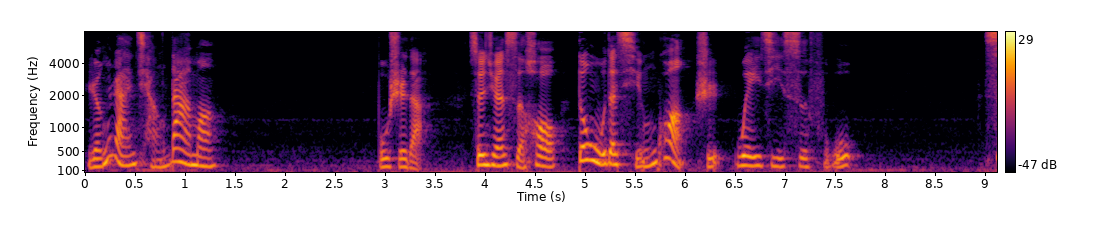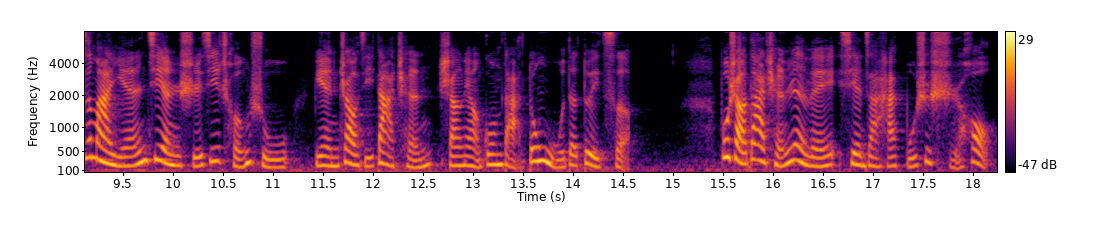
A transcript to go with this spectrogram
仍然强大吗？不是的，孙权死后，东吴的情况是危机四伏。司马炎见时机成熟，便召集大臣商量攻打东吴的对策。不少大臣认为现在还不是时候，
